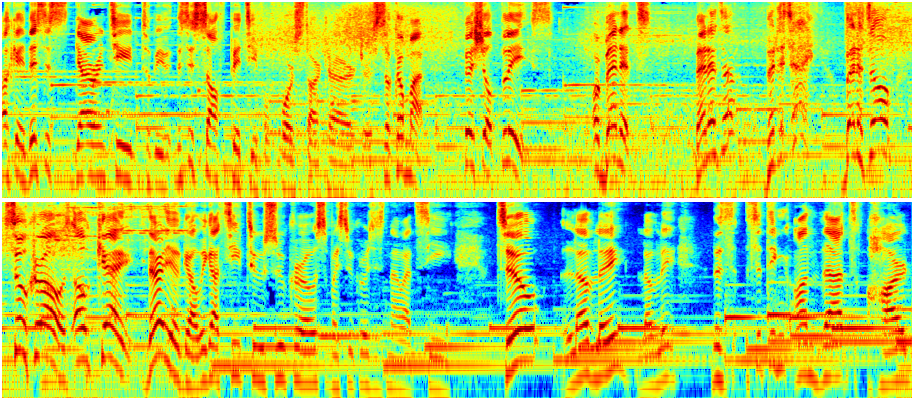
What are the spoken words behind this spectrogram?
Okay, this is guaranteed to be. This is self pity for four star characters. So come on, Fischl, please. Or Bennett. Bennett? Bennett? Benetto? Sucrose! Okay, there you go. We got C2 Sucrose. My Sucrose is now at C2. Lovely, lovely. Does sitting on that hard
